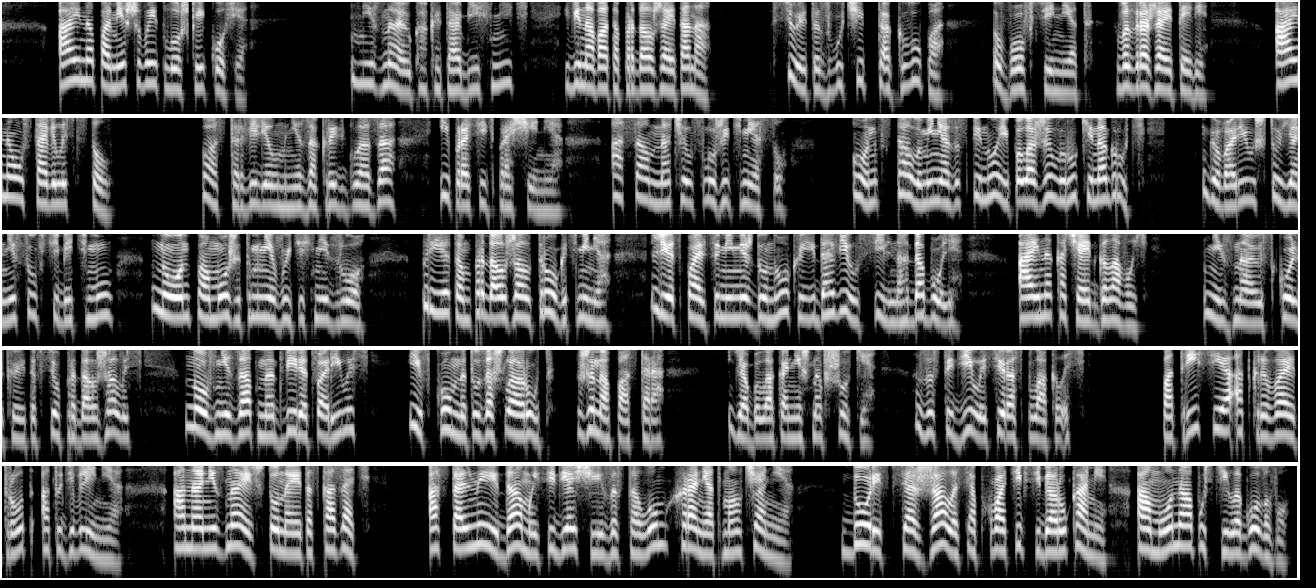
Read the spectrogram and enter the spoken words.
Айна помешивает ложкой кофе. «Не знаю, как это объяснить», — виновато продолжает она. «Все это звучит так глупо». «Вовсе нет», — возражает Эви. Айна уставилась в стол. Пастор велел мне закрыть глаза и просить прощения, а сам начал служить мессу. Он встал у меня за спиной и положил руки на грудь. Говорил, что я несу в себе тьму, но он поможет мне вытеснить зло. При этом продолжал трогать меня, лез пальцами между ног и давил сильно до боли. Айна качает головой. Не знаю, сколько это все продолжалось, но внезапно дверь отворилась, и в комнату зашла Рут, жена пастора. Я была, конечно, в шоке, застыдилась и расплакалась. Патрисия открывает рот от удивления. Она не знает, что на это сказать. Остальные дамы, сидящие за столом, хранят молчание. Дорис вся сжалась, обхватив себя руками, а Мона опустила голову.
